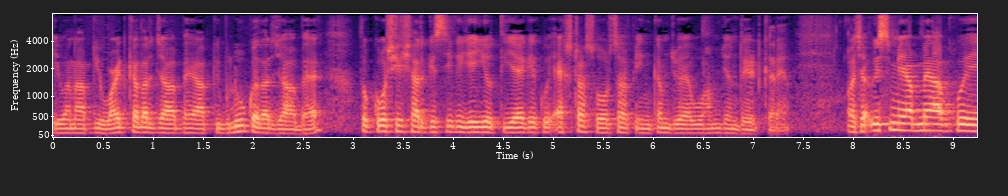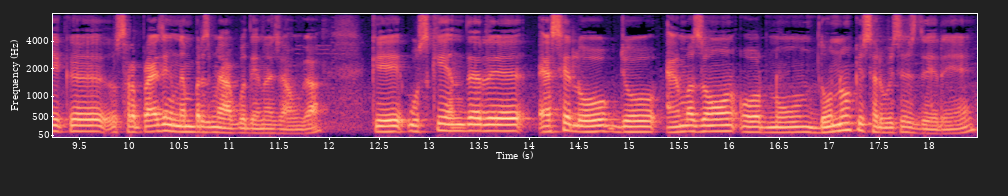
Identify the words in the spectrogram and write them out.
इवन आपकी वाइट कलर जॉब है, आपकी ब्लू कलर जॉब है तो कोशिश हर किसी की यही होती है कि कोई एक्स्ट्रा सोर्स ऑफ़ इनकम जो है वो हम जनरेट करें। अच्छा इसमें अब मैं आपको एक सरप्राइजिंग नंबर्स में आपको देना चाहूँगा कि उसके अंदर ऐसे लोग जो अमेज़ोन और नून दोनों की सर्विसेज़ दे रहे हैं।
